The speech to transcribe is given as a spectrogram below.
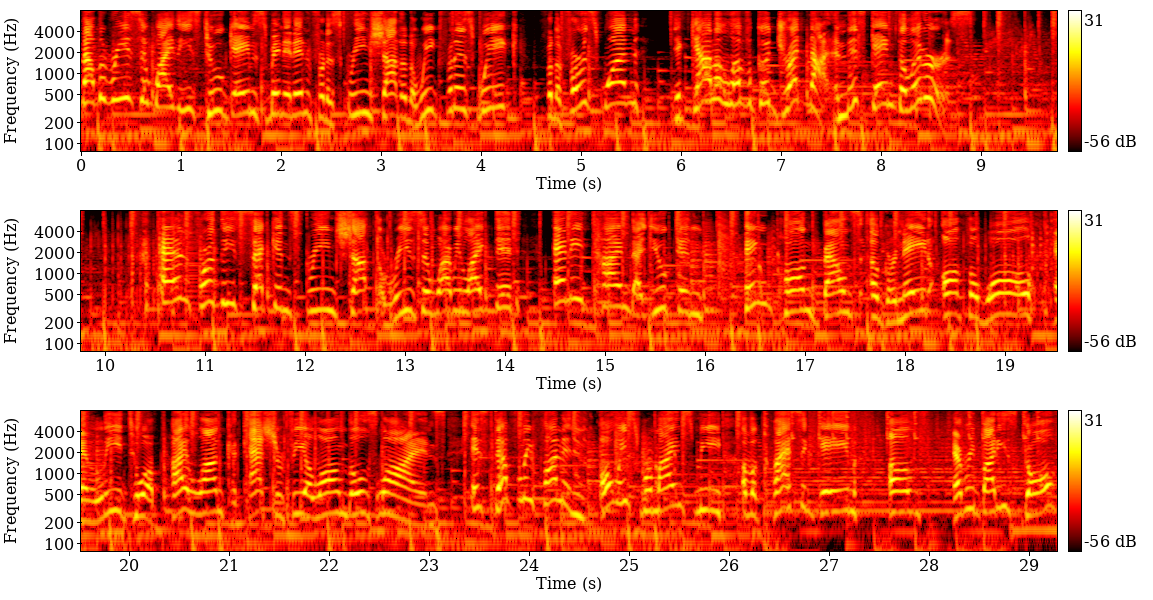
Now, the reason why these two games made it in for the screenshot of the week for this week, for the first one, you gotta love a good Dreadnought, and this game delivers. And for the second screenshot, the reason why we liked it, anytime that you can ping pong bounce a grenade off a wall and lead to a pylon catastrophe along those lines, it's definitely fun and always reminds me of a classic game of everybody's golf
